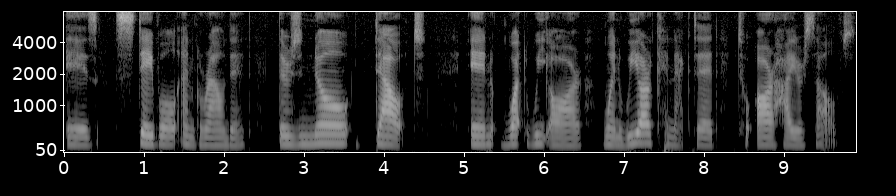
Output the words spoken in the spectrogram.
is stable and grounded. There's no doubt in what we are when we are connected to our higher selves.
